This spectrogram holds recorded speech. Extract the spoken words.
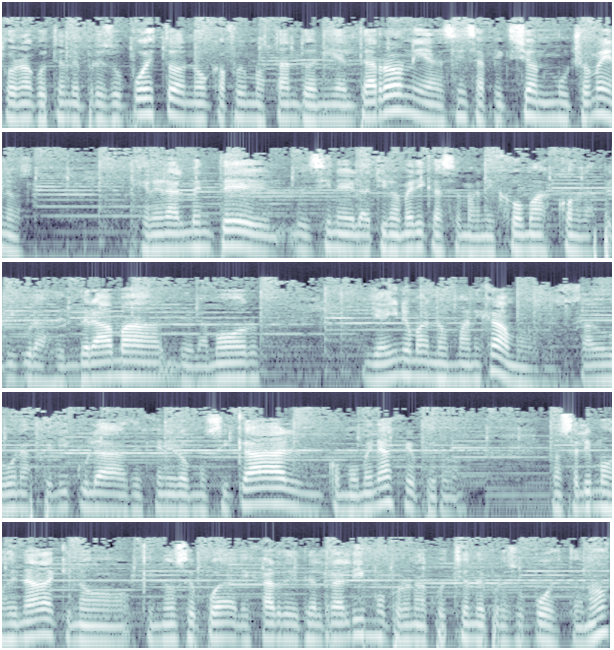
por una cuestión de presupuesto, nunca fuimos tanto ni al terror ni a la ciencia ficción, mucho menos. Generalmente el cine de Latinoamérica se manejó más con las películas del drama, del amor, y ahí nomás nos manejamos. Salvo algunas películas de género musical como homenaje, pero no salimos de nada que no, que no se pueda alejar de- del realismo por una cuestión de presupuesto, ¿no?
